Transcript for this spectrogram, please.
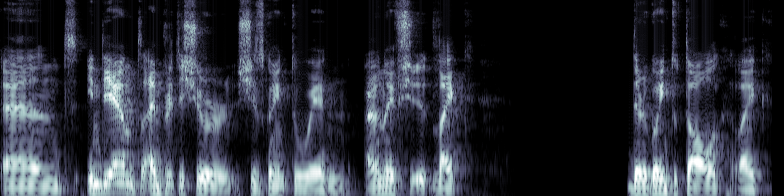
And in the end, I'm pretty sure she's going to win. I don't know if she like they're going to talk like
